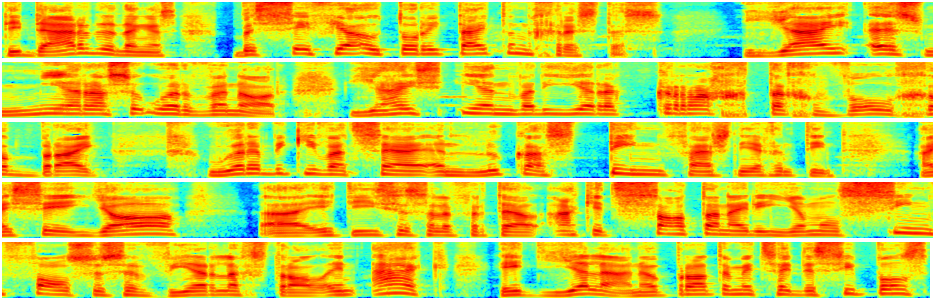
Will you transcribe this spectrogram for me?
Die derde ding is besef jou autoriteit in Christus. Jy is meer as 'n oorwinnaar. Jy's een wat die Here kragtig wil gebruik. Hoor 'n bietjie wat sê hy in Lukas 10 vers 19. Hy sê ja, uh, het Jesus hulle vertel, ek het Satan uit die hemel sien val soos 'n weerligstraal en ek het julle, nou praat hy met sy disippels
